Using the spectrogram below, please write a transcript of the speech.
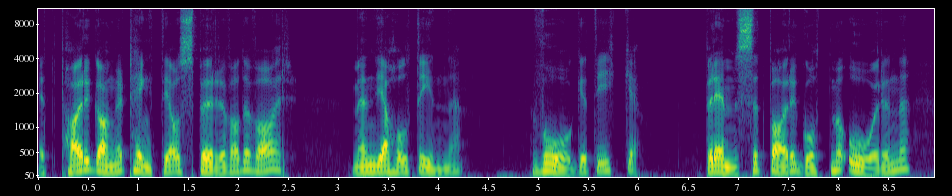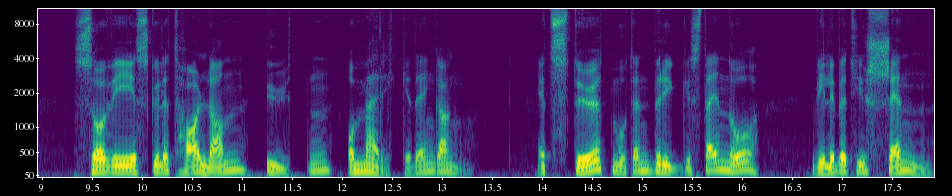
Et par ganger tenkte jeg å spørre hva det var, men jeg holdt det inne, våget det ikke bremset bare godt med årene så vi skulle ta land uten å merke det engang. Et støt mot en bryggestein nå ville bety skjenn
